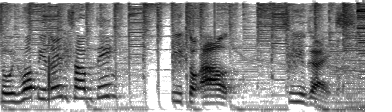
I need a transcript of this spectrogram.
So we hope you learned something. Tito out. See you guys.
